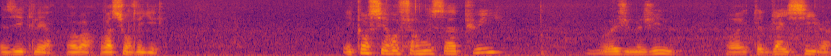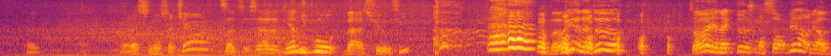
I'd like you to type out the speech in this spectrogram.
vas-y, éclaire. On va voir, on va surveiller. Et quand c'est refermé, ça appuie. Ouais, j'imagine. Ouais, peut-être bien ici, là. Ouais. Voilà, sinon ça tient. Ça, ça, ça va tenir du coup. Bah celui-là aussi. ah bah oui, il y en a deux. hein. Ça va, il y en a que deux, je m'en sors bien, regarde.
